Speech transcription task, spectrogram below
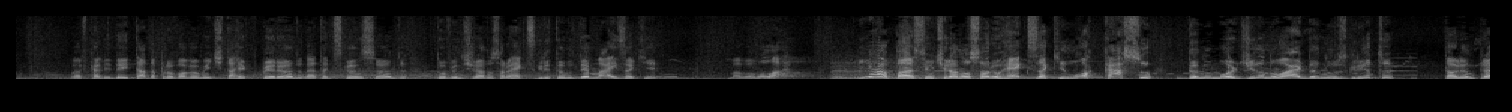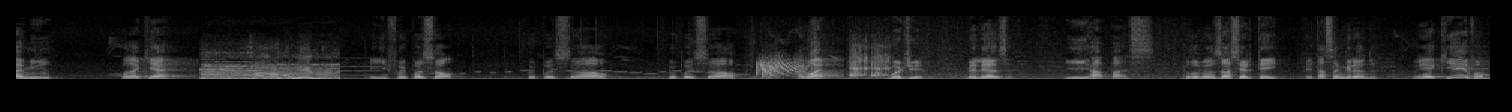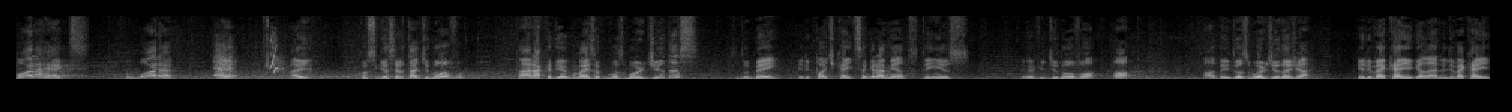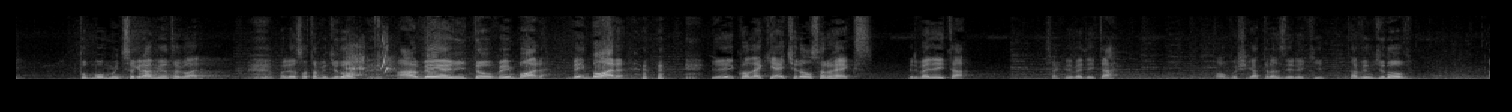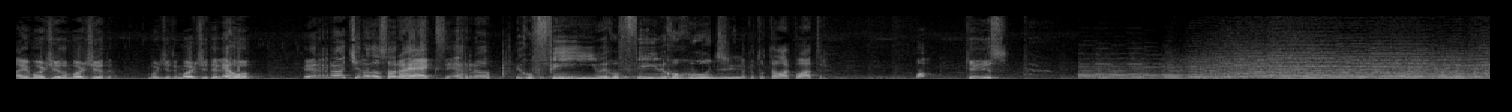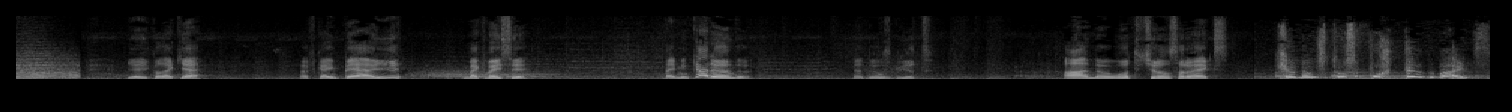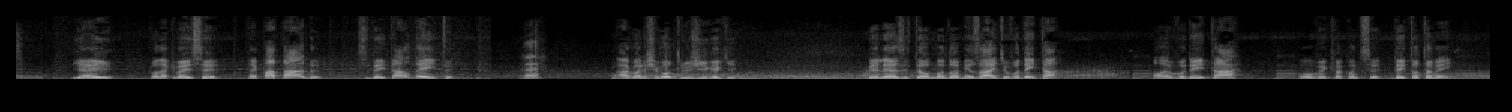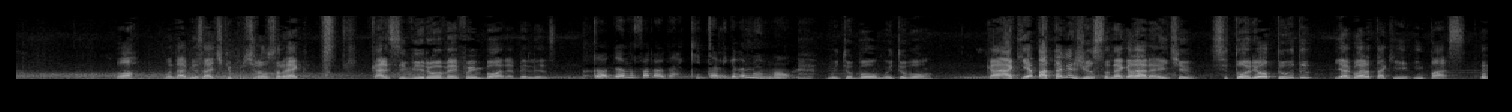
Vai ficar ali deitada, provavelmente tá recuperando, né? Tá descansando. Tô vendo o Tiranossauro Rex gritando demais aqui. Mas vamos lá. Ih, rapaz, tem um Tiranossauro Rex aqui loucaço, dando mordida no ar, dando uns gritos. Tá olhando pra mim. Qual é que é? Falou comigo? Ih, foi posição. Foi posição. Foi posição. Agora. Mordi. Beleza. Ih, rapaz. Pelo menos eu acertei. Ele tá sangrando. Vem aqui, vambora, Rex. Vambora. Aí, ó. Aí, consegui acertar de novo. Caraca, dei mais algumas mordidas. Tudo bem. Ele pode cair de sangramento, tem isso. Ele vai vir de novo, ó. Ó, ó dei duas mordidas já. Ele vai cair, galera, ele vai cair. Tomou muito sangramento agora. Olha só, tá vindo de novo. Ah, vem aí então, vem embora. Vem embora. e aí, qual é que é, Tiranossauro Rex? Ele vai deitar. Será que ele vai deitar? Ó, vou chegar atrás dele aqui. Tá vindo de novo. Aí, mordido, mordido. Mordido e mordido. Ele errou. Errou, Tiranossauro Rex, errou. Errou feio, errou feio, errou rude. Só que eu tô tela 4. Oh, que isso? E aí, qual é que é? Vai ficar em pé aí? Como é que vai ser? Tá me encarando. Já deu uns gritos. Ah, não, outro Tiranossauro Rex. Eu não estou suportando mais. E aí, qual é que vai ser? Tá empatado? Se deitar, eu deito. É? Agora chegou outro giga aqui. Beleza, então. Mandou amizade. Eu vou deitar. Ó, eu vou deitar. Vamos ver o que vai acontecer. Deitou também. Ó, mandar amizade aqui pro Tiranossauro Rex. O cara se virou, velho, foi embora. Beleza. Tô dando fora daqui, tá ligado, meu irmão? Muito bom, muito bom. Aqui é batalha justa, né, galera? A gente se torou tudo e agora tá aqui em paz.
